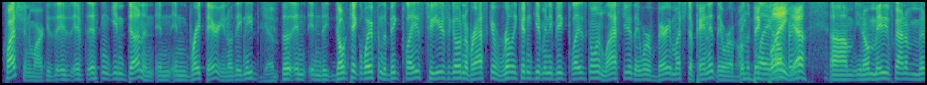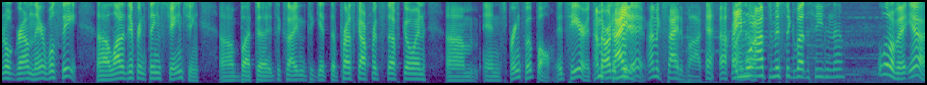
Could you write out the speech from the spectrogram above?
question mark is is if it can get done and, and, and right there you know they need yep. the and, and they don't take away from the big plays. Two years ago Nebraska really couldn't get many big plays going. Last year they were very much dependent. They were a big, the big play, play offense. yeah. Um, you know maybe kind of middle ground there. We'll see. Uh, a lot of different things changing. Uh, but uh, it's exciting to get the press conference stuff going. Um, and spring football it's here. It's I'm excited. today. I'm excited Bach. Are you more optimistic about the season now a little bit, yeah.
